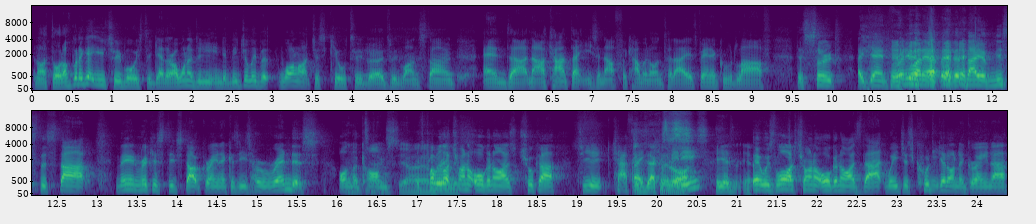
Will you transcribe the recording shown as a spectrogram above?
And I thought, I've got to get you two boys together. I want to do you individually, but why not just kill two birds with one stone? And uh, no, I can't thank you enough for coming on today. It's been a good laugh. The suit, again, for anyone out there that may have missed the start, me and Rick have stitched up Greener because he's horrendous on, the the comms. yeah, it's probably read like trying to organise Chuka to your cafe Exactly committee. right. He hasn't. Yeah. It was like trying to organise that. We just couldn't get on the greener.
